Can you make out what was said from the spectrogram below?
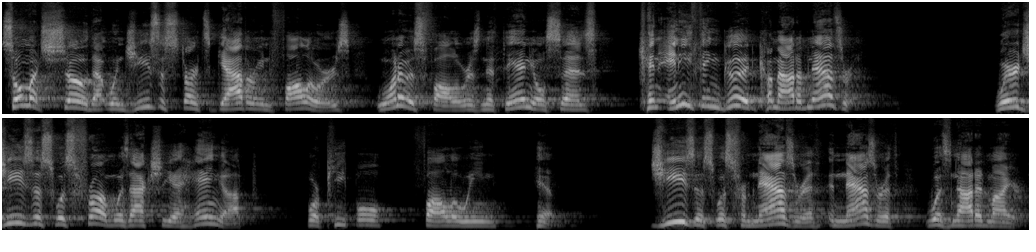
So much so that when Jesus starts gathering followers, one of his followers, Nathanael, says, Can anything good come out of Nazareth? Where Jesus was from was actually a hang up for people following him. Jesus was from Nazareth, and Nazareth was not admired.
